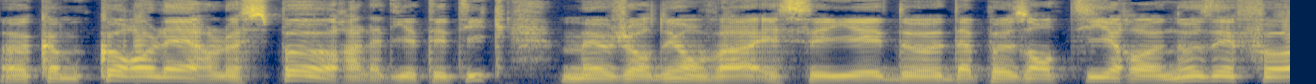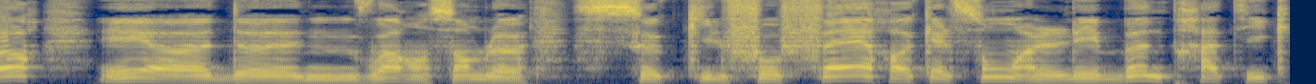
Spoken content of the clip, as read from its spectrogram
euh, comme corollaire le sport à la diététique, mais aujourd'hui on va essayer d'apesantir euh, nos efforts et euh, de voir ensemble ce qu'il faut faire, quelles sont les bonnes pratiques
